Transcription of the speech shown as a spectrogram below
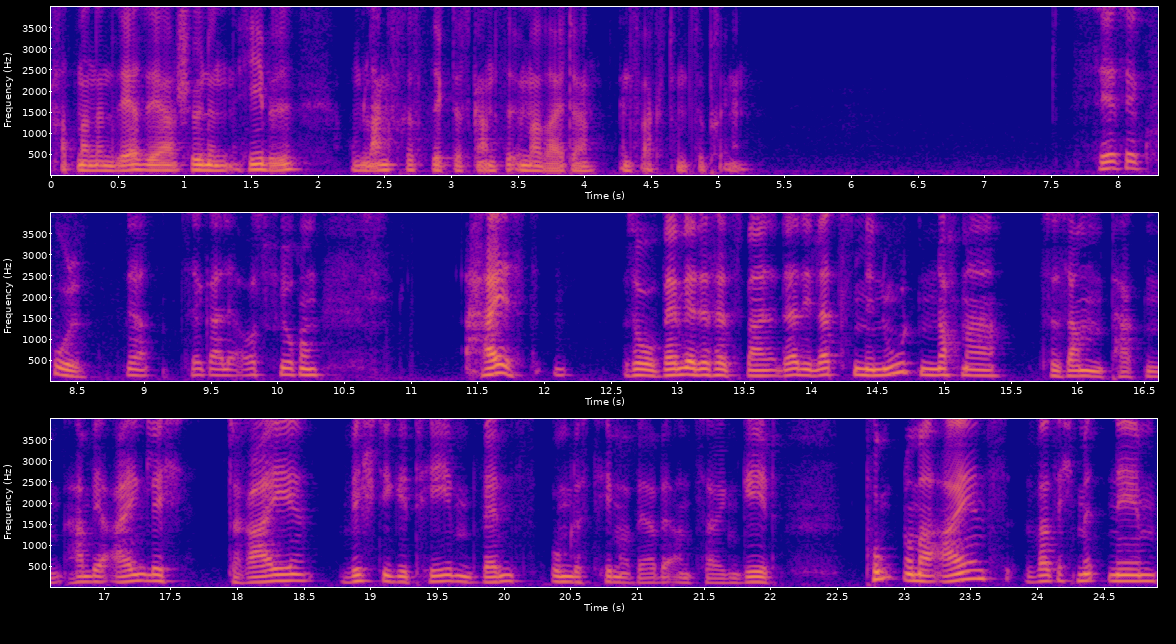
hat man einen sehr, sehr schönen Hebel, um langfristig das Ganze immer weiter ins Wachstum zu bringen. Sehr, sehr cool. Ja, sehr geile Ausführung. Heißt, so, wenn wir das jetzt mal, die letzten Minuten nochmal zusammenpacken, haben wir eigentlich drei wichtige Themen, wenn es um das Thema Werbeanzeigen geht. Punkt Nummer eins, was ich mitnehme,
